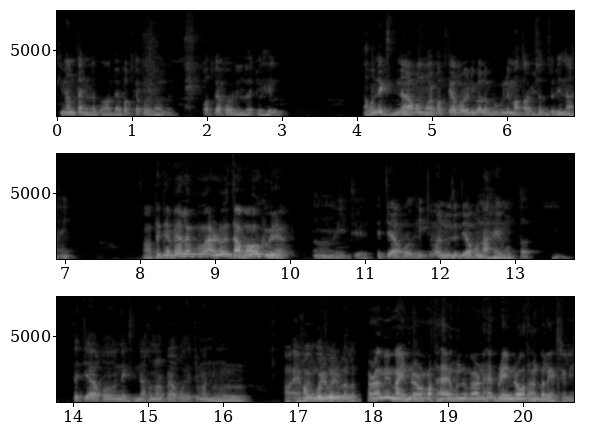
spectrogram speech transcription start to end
কিমান টাইম লাগিব? অঁ দে পটকৈ কৰি দিওঁ পটকৈ কৰি দিলোঁ এইটো হেল আকৌ নেক্সট দিনা আকৌ মই পটকৈ কৰি দিব লাগিব বুলি মাতাৰ পিছত যদি নাহে। অঁ তেতিয়া বেয়া লাগিব আৰু যাবও অসুবিধা। অঁ সেইটোৱে তেতিয়া আকৌ সেইটো মানুহ যদি আকৌ নাহে মোৰ তাত। তেতিয়া আকৌ নেক্সট দিনাখনৰ পৰা আকৌ সেইটো মানুহৰ আৰু আমি মাইণ্ডৰ কথাহে শুনো কাৰণেহে ব্ৰেইনৰ কথা শুনিব লাগে একচুৱেলি।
